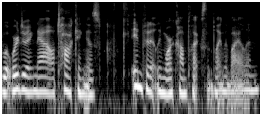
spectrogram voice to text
what we're doing now, talking, is infinitely more complex than playing the violin.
